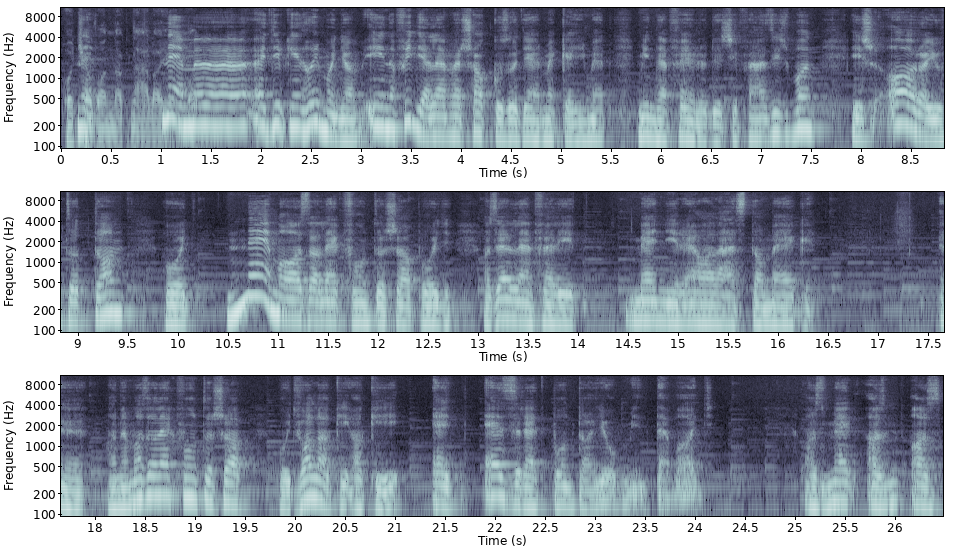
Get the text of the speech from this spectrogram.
hogyha Ne- vannak nála Nem, jobban. ö, egyébként, hogy mondjam, én a figyelemmel sakkozó gyermekeimet minden fejlődési fázisban, és arra jutottam, hogy nem az a legfontosabb, hogy az ellenfelét mennyire alázta meg, hanem az a legfontosabb, hogy valaki, aki egy ezred ponttal jobb, mint te vagy, az, meg, az, az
